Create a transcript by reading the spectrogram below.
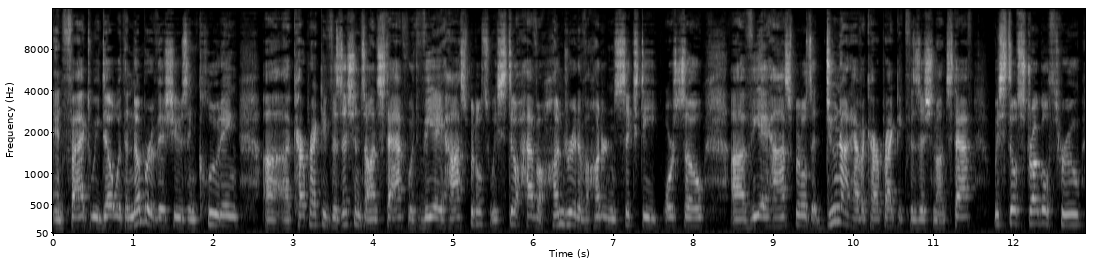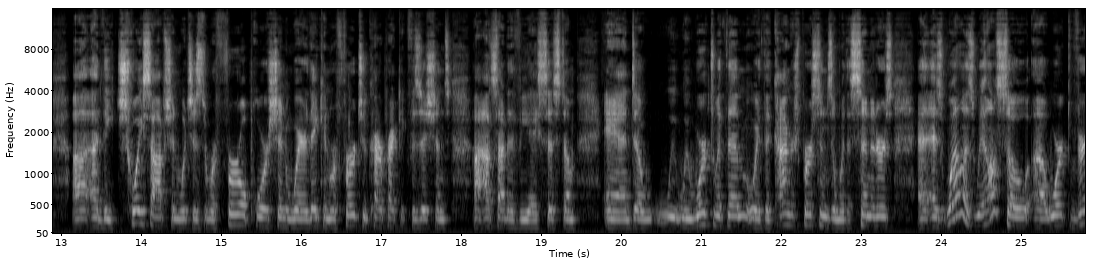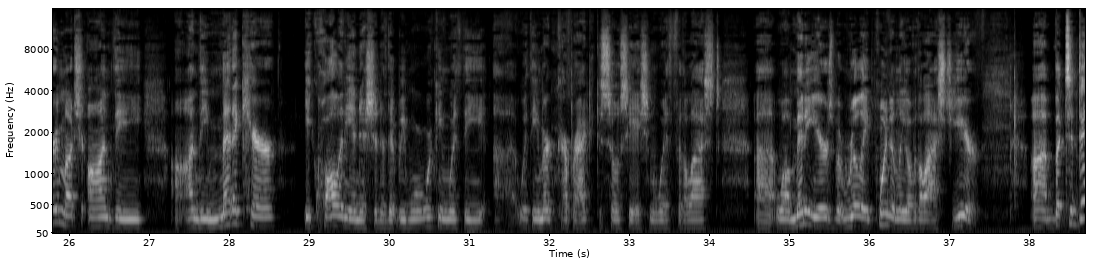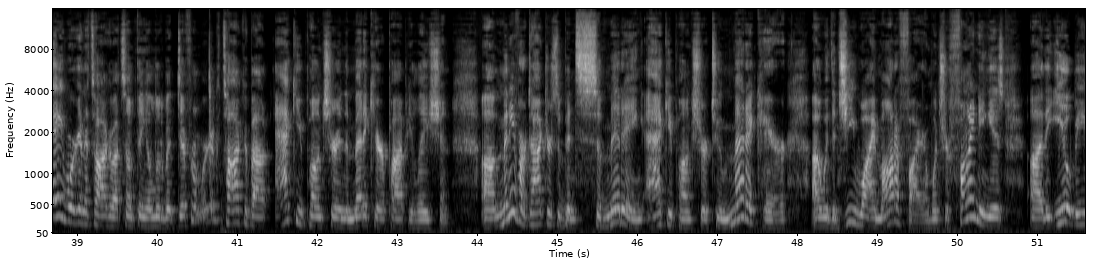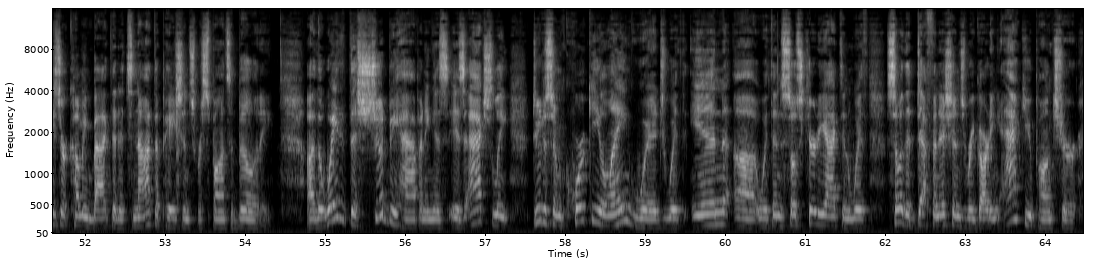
In fact, we dealt with a number of issues, including uh, chiropractic physicians on staff with VA hospitals. We still have 100 of 160 or so uh, VA hospitals that do not have a chiropractic physician on staff. We still struggle through uh, the choice option, which is the referral portion where they can refer to chiropractic physicians uh, outside of the VA system. And uh, we, we, worked with them, with the congresspersons and with the senators, as well as we also worked very much on the on the Medicare equality initiative that we were working with the uh, with the American Chiropractic Association with for the last uh, well many years, but really pointedly over the last year. Uh, but today we're going to talk about something a little bit different. We're going to talk about acupuncture in the Medicare population. Uh, many of our doctors have been submitting acupuncture to Medicare uh, with the GY modifier, and what you're finding is uh, the EOBs are coming back that it's not the patient's responsibility. Uh, the way that this should be happening is is actually due to some quirky language within within the Social Security Act and with some of the definitions regarding acupuncture.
